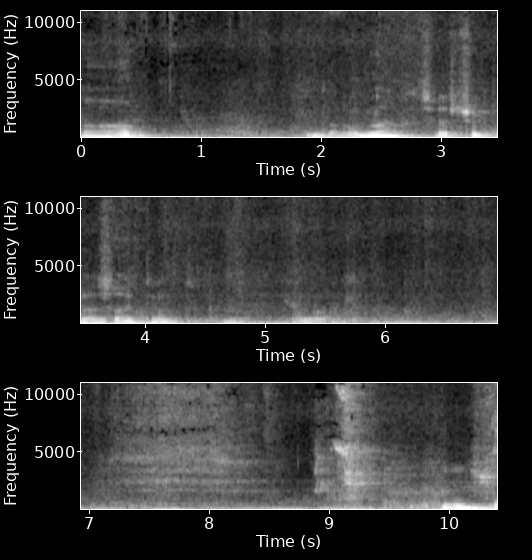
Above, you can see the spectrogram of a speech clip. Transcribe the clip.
a dolognak, szívessük be az ajtót. És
